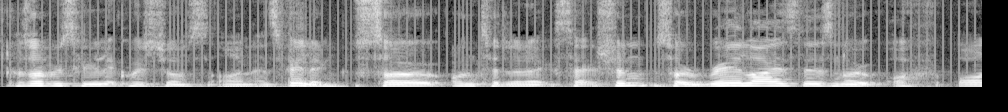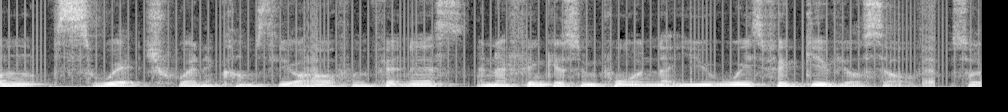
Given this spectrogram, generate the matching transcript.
Because obviously liquids just aren't as filling. So on to the next section. So realize there's no off on switch when it comes to your health and fitness. And I think it's important that you always forgive yourself. So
